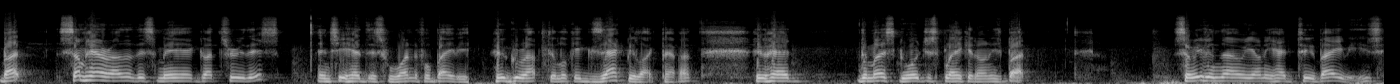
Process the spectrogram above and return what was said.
But somehow or other, this mare got through this, and she had this wonderful baby who grew up to look exactly like Pepper, who had the most gorgeous blanket on his butt. So even though he only had two babies,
